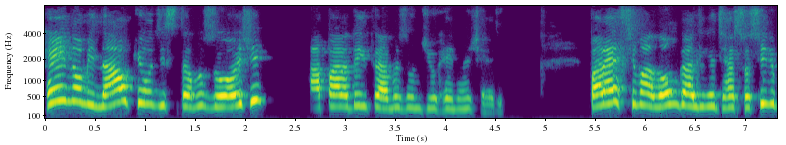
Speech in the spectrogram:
reino nominal, que é onde estamos hoje, para adentrarmos um dia o reino angélico. Parece uma longa linha de raciocínio,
